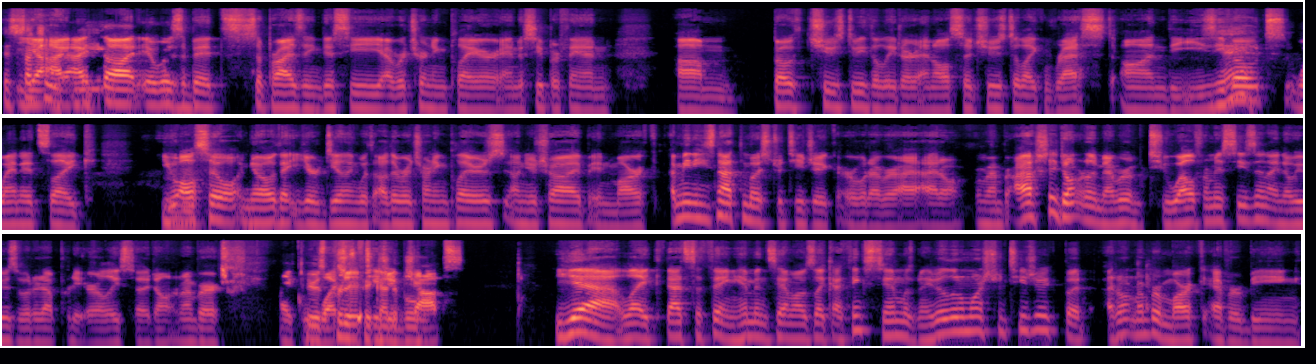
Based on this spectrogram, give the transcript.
it's such yeah, a I, thought it was a bit surprising to see a returning player and a super fan um, both choose to be the leader and also choose to like rest on the easy Yeah. votes when it's like you Mhm. also know that you're dealing with other returning players on your tribe in Mark. I mean, he's not the most strategic or whatever. I, I don't remember. I actually don't really remember him too well from his season. I know he was voted out pretty early, so I don't remember like He was what strategic chops. Yeah, like that's the thing. Him and Sam, I was like, I think Sam was maybe a little more strategic, but I don't remember Mark ever being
